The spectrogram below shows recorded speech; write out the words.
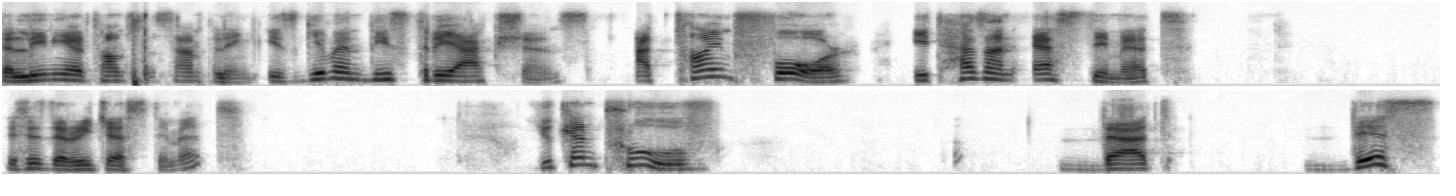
the linear Thompson sampling is given these three actions, at time four, it has an estimate. This is the ridge estimate. You can prove that this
